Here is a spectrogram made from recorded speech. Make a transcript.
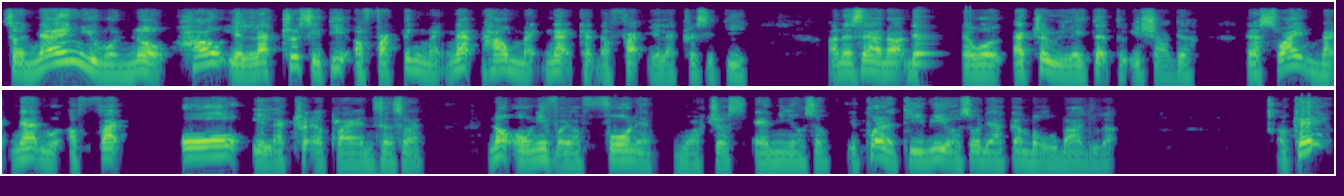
So then you will know how electricity affecting magnet, how magnet can affect electricity. Understand or not? They, they were actually related to each other. That's why magnet will affect all electric appliances. One. Not only for your phone and watches, any also. You put on a TV also, dia akan berubah juga. Okay,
